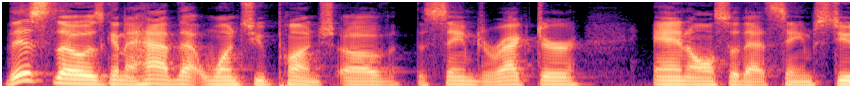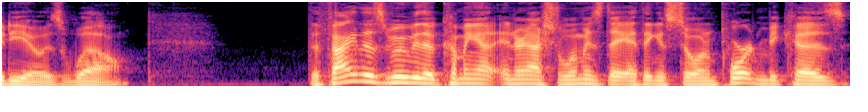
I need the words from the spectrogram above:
This, though, is going to have that one two punch of the same director and also that same studio as well. The fact that this movie, though, coming out International Women's Day, I think is so important because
